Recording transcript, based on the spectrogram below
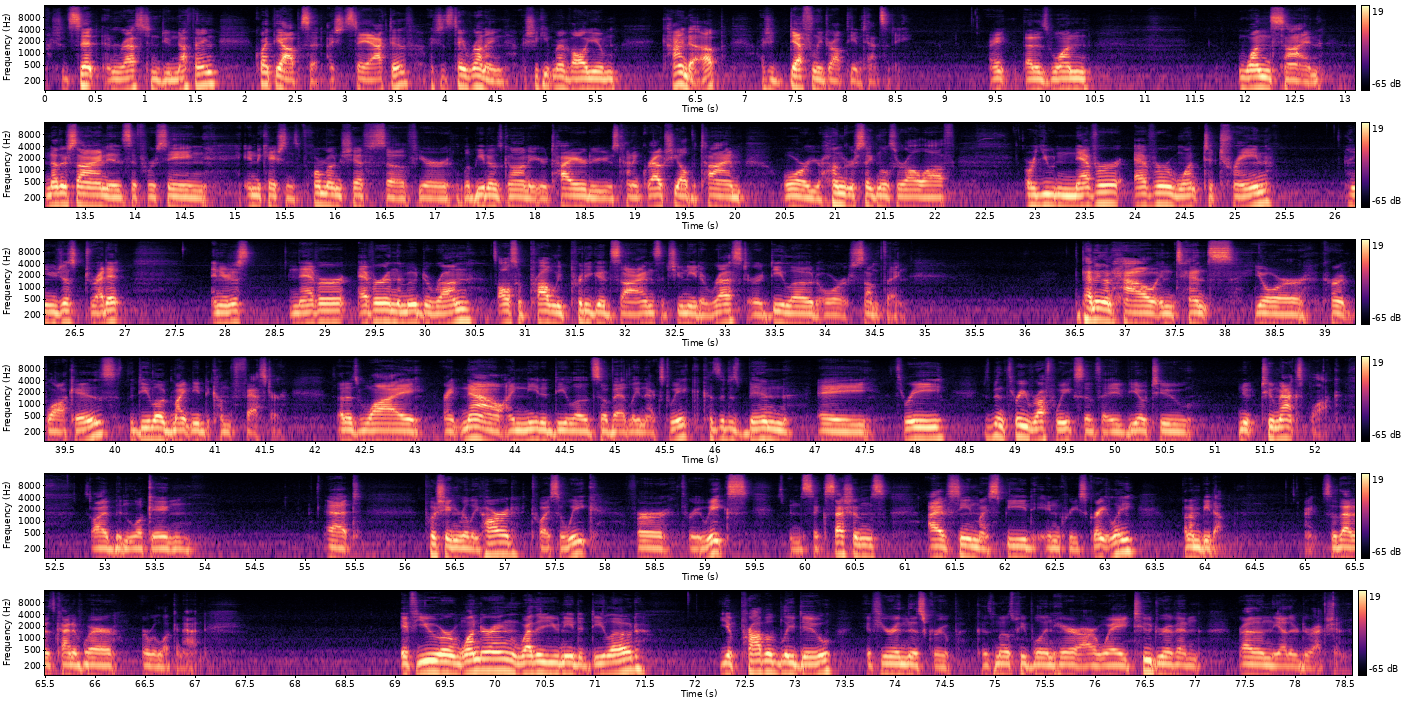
I should sit and rest and do nothing. Quite the opposite. I should stay active. I should stay running. I should keep my volume kind of up. I should definitely drop the intensity. right? That is one one sign. Another sign is if we're seeing indications of hormone shifts. So if your libido's gone, or you're tired, or you're just kind of grouchy all the time, or your hunger signals are all off, or you never ever want to train and you just dread it and you're just never ever in the mood to run, it's also probably pretty good signs that you need a rest or a deload or something. Depending on how intense your current block is, the deload might need to come faster. That is why right now I need a deload so badly next week because it has been a three it's been three rough weeks of a VO2 two max block. So I've been looking at pushing really hard twice a week for three weeks. It's been six sessions. I've seen my speed increase greatly, but I'm beat up. Right, so that is kind of where, where we're looking at. If you are wondering whether you need a deload, you probably do if you're in this group, because most people in here are way too driven rather than the other direction.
